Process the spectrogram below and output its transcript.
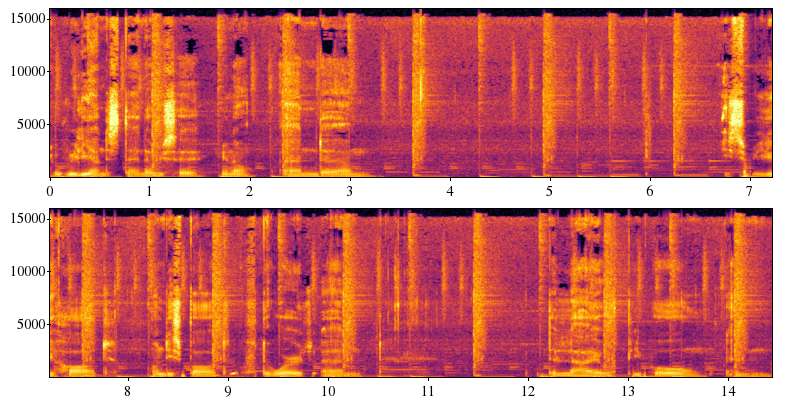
to really understand, I would say, you know, and um, it's really hard on this part of the world and the life of people and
